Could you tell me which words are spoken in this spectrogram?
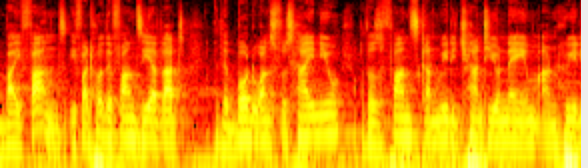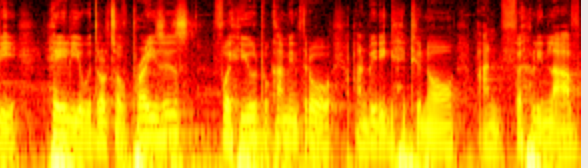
by fans. If I told the fans here that the board wants to sign you, those fans can really chant your name and really hail you with lots of praises for you to come in through and really get to know and fall in love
